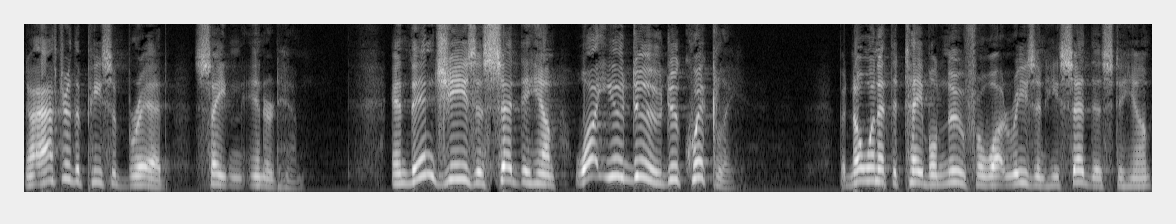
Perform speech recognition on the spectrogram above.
Now, after the piece of bread, Satan entered him. And then Jesus said to him, What you do, do quickly. But no one at the table knew for what reason he said this to him,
